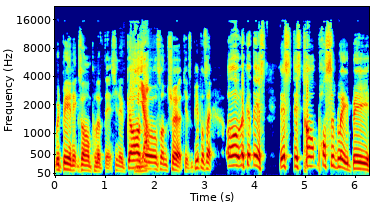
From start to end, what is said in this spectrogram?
would be an example of this. You know, gargoyles yep. on churches, and people say, "Oh, look at this! This this can't possibly be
